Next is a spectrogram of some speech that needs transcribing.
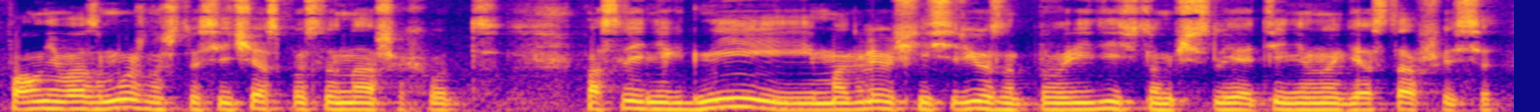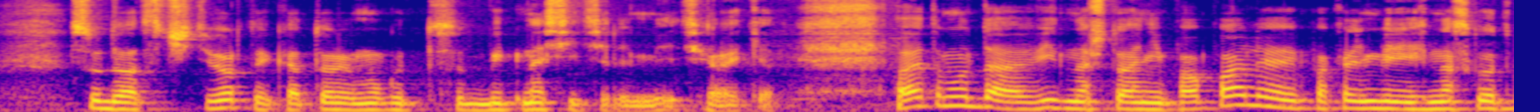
вполне возможно, что сейчас после наших вот последних дней могли очень серьезно повредить, в том числе те немногие оставшиеся Су-24, которые могут быть носителями этих ракет. Поэтому, да, видно, что они попали, по крайней мере, насколько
